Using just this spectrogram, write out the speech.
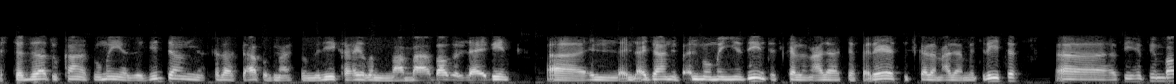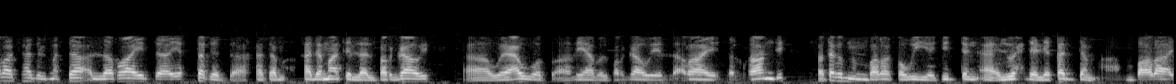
استعداداته كانت مميزة جدا من خلال التعاقد مع سوميديكا أيضا مع, مع بعض اللاعبين آه الأجانب المميزين تتكلم على تفريس تتكلم على مدريتا آه في في مباراة هذا المساء الرايد يفتقد خدم خدمات البرقاوي آه ويعوض غياب البرقاوي الرايد الغامدي. فاعتقد انه مباراة قوية جدا. آه الوحدة اللي قدم مباراة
